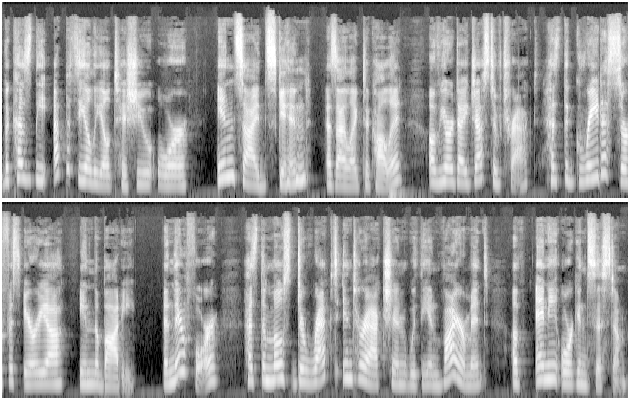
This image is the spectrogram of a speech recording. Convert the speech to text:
because the epithelial tissue or inside skin, as I like to call it, of your digestive tract has the greatest surface area in the body and therefore has the most direct interaction with the environment of any organ system.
